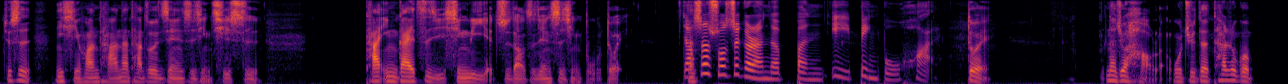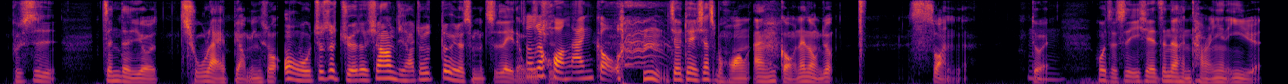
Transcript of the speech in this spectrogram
就是你喜欢他，那他做的这件事情，其实他应该自己心里也知道这件事情不对。假设说这个人的本意并不坏，对，那就好了。我觉得他如果不是。真的有出来表明说，哦，我就是觉得香港警察就是对了什么之类的，就是黄安狗，嗯，就对，像什么黄安狗那种就 算了，对，或者是一些真的很讨人厌的艺人，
